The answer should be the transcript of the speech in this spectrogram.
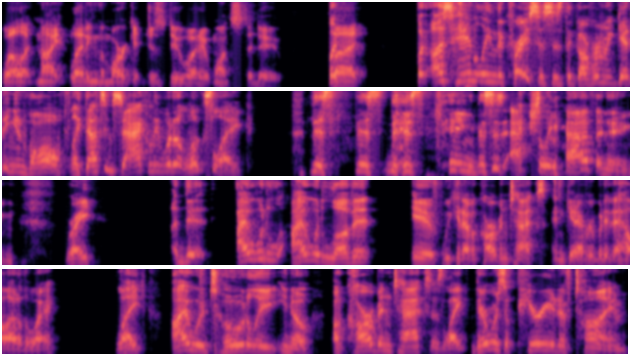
well at night, letting the market just do what it wants to do. But- but But us handling the crisis is the government getting involved. Like that's exactly what it looks like. This this this thing this is actually happening, right? The, I would I would love it if we could have a carbon tax and get everybody the hell out of the way. Like I would totally, you know, a carbon tax is like there was a period of time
